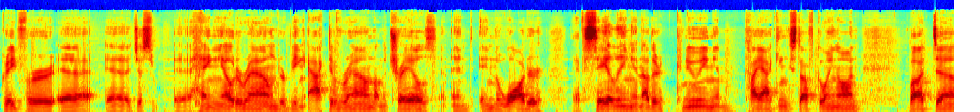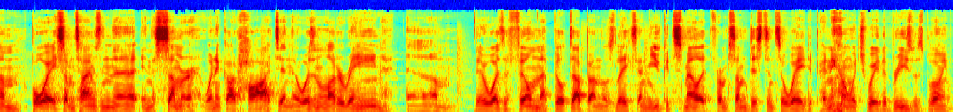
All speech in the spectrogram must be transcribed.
great for uh, uh, just uh, hanging out around or being active around on the trails and, and in the water. They have sailing and other canoeing and kayaking stuff going on. But um, boy, sometimes in the in the summer when it got hot and there wasn't a lot of rain, um, there was a film that built up on those lakes, and you could smell it from some distance away, depending on which way the breeze was blowing.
